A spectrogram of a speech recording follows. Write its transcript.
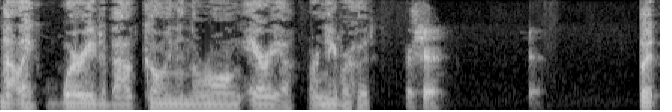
Not like worried about going in the wrong area or neighborhood. For sure. sure. But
